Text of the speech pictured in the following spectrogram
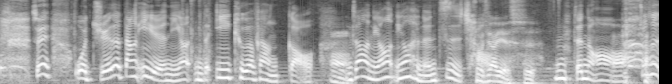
所以我觉得当艺人，你要你的 EQ 要非常高，嗯，你知道你要你要很能自嘲。作家也是，嗯，真的哦，就是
